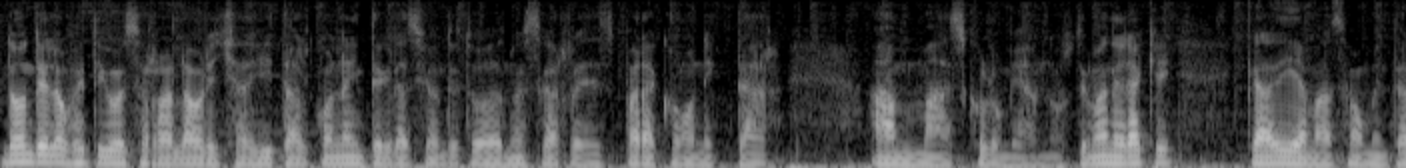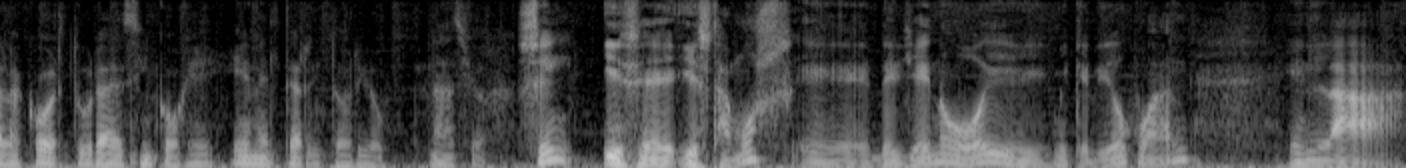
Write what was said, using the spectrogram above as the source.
donde el objetivo es cerrar la brecha digital con la integración de todas nuestras redes para conectar a más colombianos, de manera que cada día más aumenta la cobertura de 5G en el territorio nacional. Sí, y, y estamos eh, de lleno hoy, mi querido Juan, en la,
